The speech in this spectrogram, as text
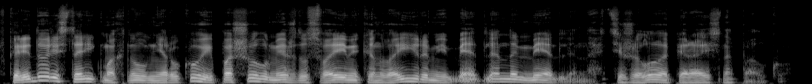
В коридоре старик махнул мне рукой и пошел между своими конвоирами медленно-медленно, тяжело опираясь на палку.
